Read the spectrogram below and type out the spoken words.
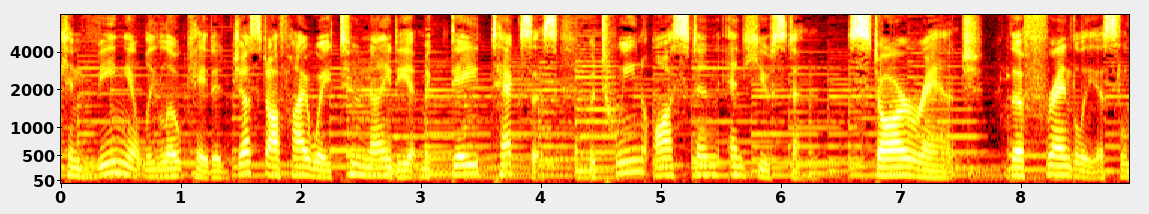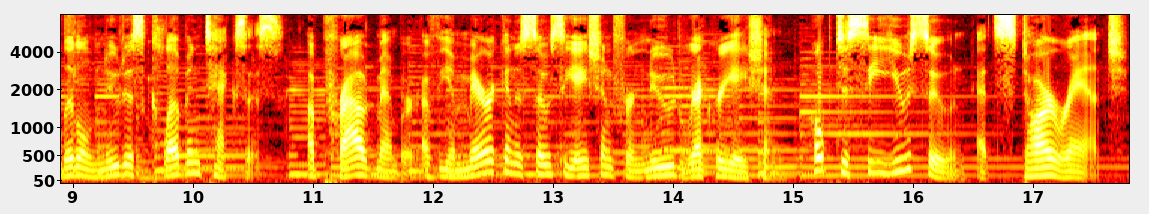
conveniently located just off Highway 290 at McDade, Texas, between Austin and Houston. Star Ranch, the friendliest little nudist club in Texas, a proud member of the American Association for Nude Recreation. Hope to see you soon at Star Ranch.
